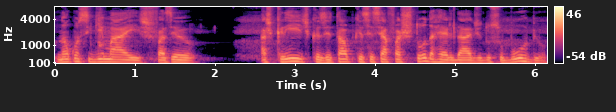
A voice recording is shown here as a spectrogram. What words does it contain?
não conseguir mais fazer as críticas e tal, porque você se afastou da realidade do subúrbio?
